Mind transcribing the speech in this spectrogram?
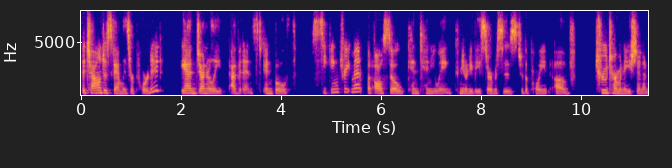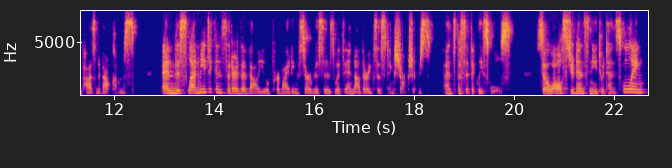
the challenges families reported and generally evidenced in both seeking treatment, but also continuing community based services to the point of true termination and positive outcomes. And this led me to consider the value of providing services within other existing structures, and specifically schools. So, all students need to attend schooling,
